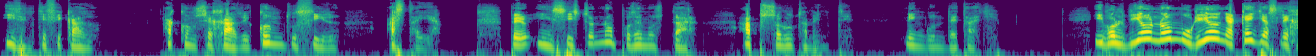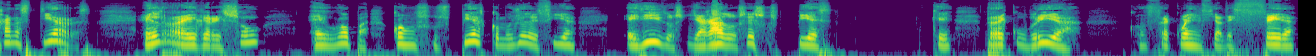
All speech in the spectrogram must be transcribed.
identificado, aconsejado y conducido hasta allá. Pero, insisto, no podemos dar absolutamente ningún detalle y volvió, no murió en aquellas lejanas tierras. Él regresó a Europa con sus pies, como yo decía, heridos, llagados, esos pies que recubría con frecuencia de cera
